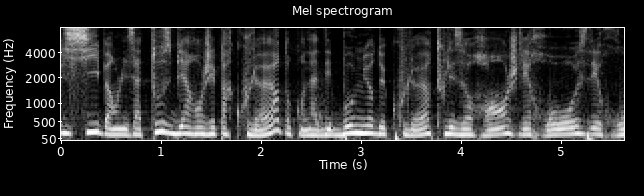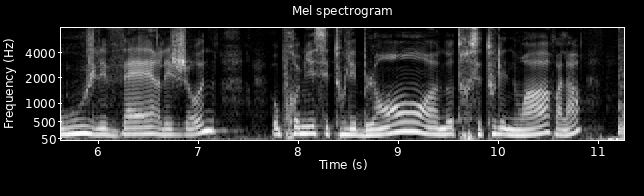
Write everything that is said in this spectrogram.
Ici, ben, on les a tous bien rangés par couleur. Donc, on a des beaux murs de couleurs, tous les oranges, les roses, les rouges, les verts, les jaunes. Au premier, c'est tous les blancs. Un autre, c'est tous les noirs. Voilà. Ben,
